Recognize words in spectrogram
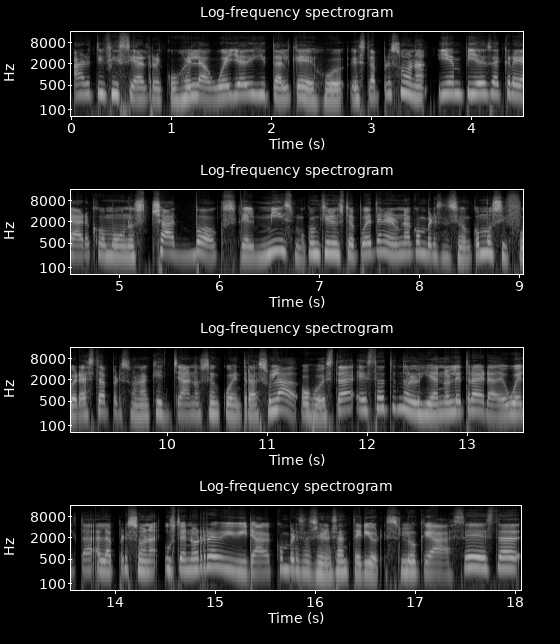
artificial recoge la huella digital que dejó esta persona y empieza a crear como unos chatbots del mismo con quien usted puede tener una conversación como si fuera esta persona que ya no se encuentra a su lado. Ojo, esta, esta tecnología no le traerá de vuelta a la persona, usted no revivirá conversaciones anteriores. Lo que hace esta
